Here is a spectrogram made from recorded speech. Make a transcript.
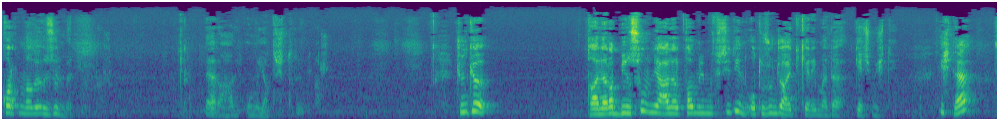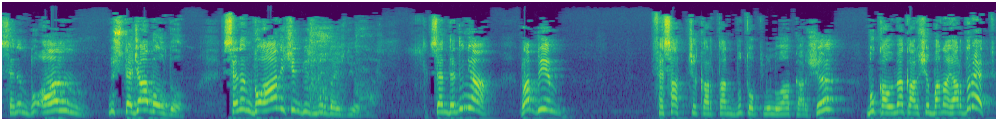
Korkma ve üzülme diyorlar. Derhal onu yatıştırıyorlar. Çünkü Kale Rabbin surni alel kavmil müfsidin 30. ayet-i kerimede geçmişti. İşte senin duan müstecab oldu. Senin duan için biz buradayız diyorlar. Sen dedin ya Rabbim fesat çıkartan bu topluluğa karşı bu kavme karşı bana yardım et.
